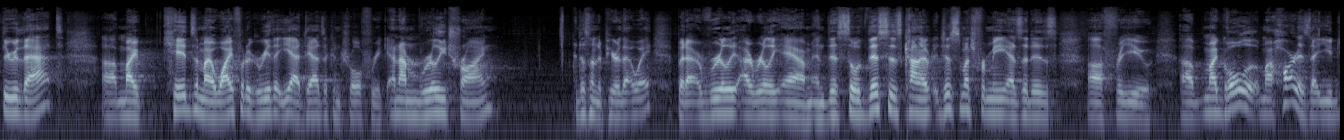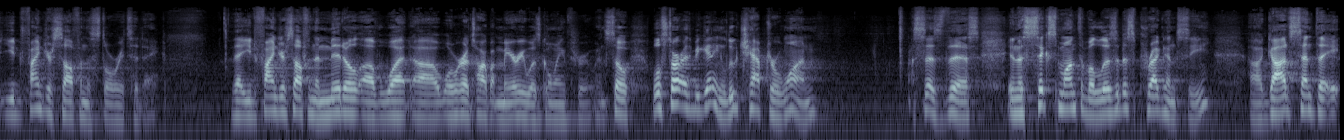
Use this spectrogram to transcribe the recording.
through that. Uh, my kids and my wife would agree that, yeah, dad's a control freak, and I'm really trying. It doesn't appear that way, but I really, I really am. And this, so this is kind of just as much for me as it is uh, for you. Uh, my goal, my heart is that you'd, you'd find yourself in the story today that you'd find yourself in the middle of what, uh, what we're going to talk about Mary was going through. And so we'll start at the beginning. Luke chapter 1 says this In the sixth month of Elizabeth's pregnancy, uh, God sent the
